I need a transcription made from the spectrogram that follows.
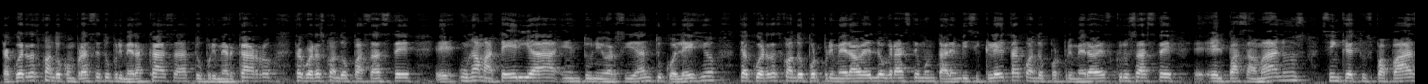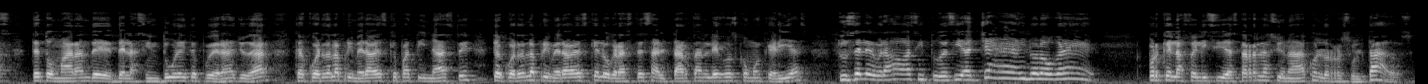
¿Te acuerdas cuando compraste tu primera casa, tu primer carro? ¿Te acuerdas cuando pasaste eh, una materia en tu universidad, en tu colegio? ¿Te acuerdas cuando por primera vez lograste montar en bicicleta? Cuando por primera vez cruzaste eh, el pasamanos sin que tus papás te tomaran de, de la cintura y te pudieran ayudar? ¿Te acuerdas la primera vez que patinaste? ¿Te acuerdas la primera vez que lograste saltar tan lejos como querías? Tú celebrabas y tú decías, ¡yay! ¡Lo logré! Porque la felicidad está relacionada con los resultados,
